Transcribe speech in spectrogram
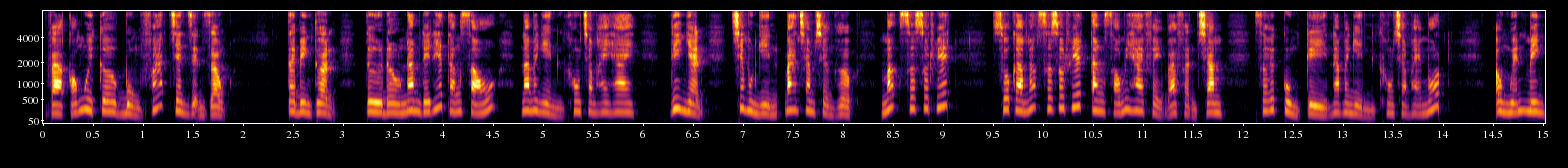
và có nguy cơ bùng phát trên diện rộng. Tại Bình Thuận, từ đầu năm đến hết tháng 6 năm 2022, ghi nhận trên 1.300 trường hợp mắc sốt xuất huyết. Số ca mắc sốt xuất huyết tăng 62,3% so với cùng kỳ năm 2021. Ông Nguyễn Minh,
